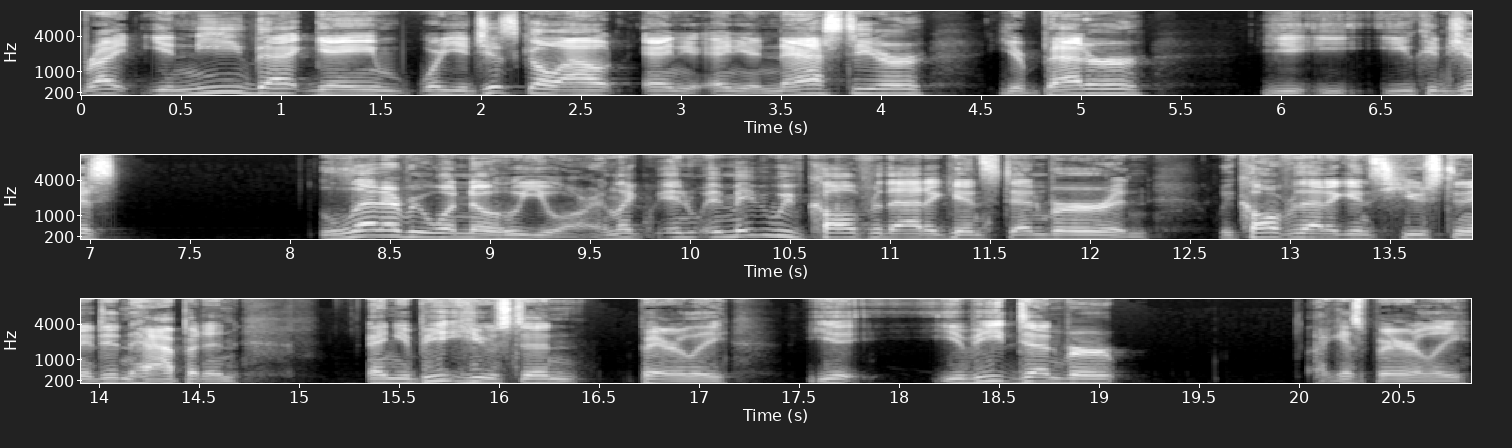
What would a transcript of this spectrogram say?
right? You need that game where you just go out and you and you're nastier, you're better, you you, you can just let everyone know who you are, and like and, and maybe we've called for that against Denver, and we called for that against Houston. It didn't happen, and and you beat Houston barely. You you beat Denver, I guess barely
